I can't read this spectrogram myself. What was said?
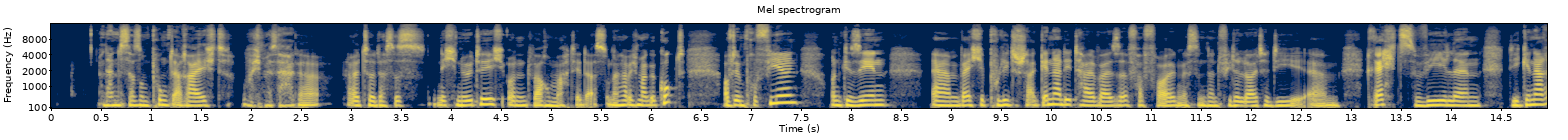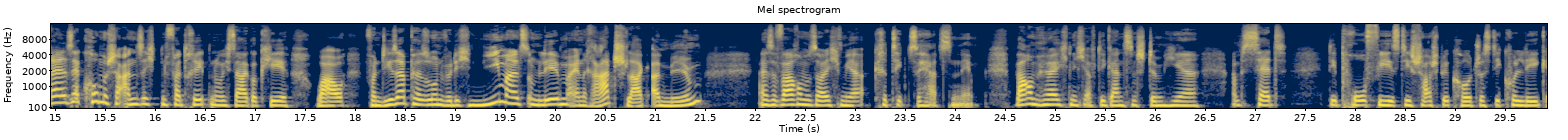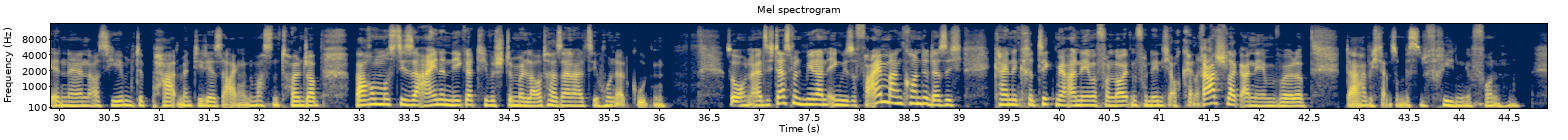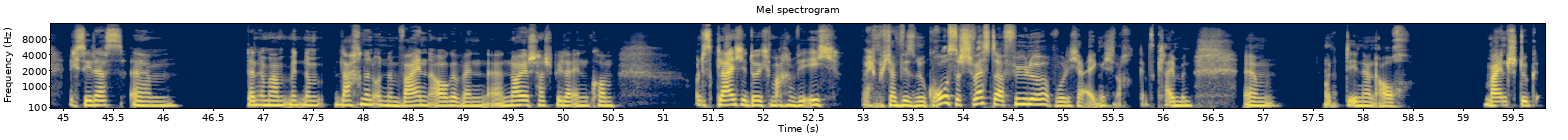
dann ist da so ein Punkt erreicht, wo ich mir sage, Leute, das ist nicht nötig und warum macht ihr das? Und dann habe ich mal geguckt auf den Profilen und gesehen, ähm, welche politische Agenda die teilweise verfolgen. Es sind dann viele Leute, die ähm, rechts wählen, die generell sehr komische Ansichten vertreten, wo ich sage, okay, wow, von dieser Person würde ich niemals im Leben einen Ratschlag annehmen. Also warum soll ich mir Kritik zu Herzen nehmen? Warum höre ich nicht auf die ganzen Stimmen hier am Set, die Profis, die Schauspielcoaches, die KollegInnen aus jedem Department, die dir sagen, du machst einen tollen Job. Warum muss diese eine negative Stimme lauter sein als die 100 guten? So, und als ich das mit mir dann irgendwie so vereinbaren konnte, dass ich keine Kritik mehr annehme von Leuten, von denen ich auch keinen Ratschlag annehmen würde, da habe ich dann so ein bisschen Frieden gefunden. Ich sehe das ähm, dann immer mit einem lachenden und einem weinen Auge, wenn äh, neue SchauspielerInnen kommen und das Gleiche durchmachen wie ich, weil ich mich dann wie so eine große Schwester fühle, obwohl ich ja eigentlich noch ganz klein bin, ähm, und denen dann auch mein Stück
